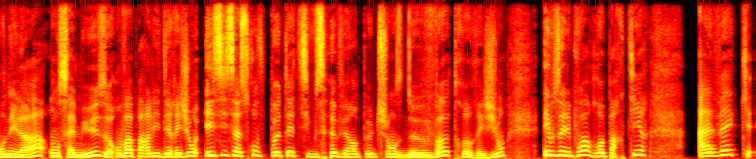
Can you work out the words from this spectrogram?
On est là, on s'amuse, on va parler des régions, et si ça se trouve, peut-être si vous avez un peu de chance de votre région, et vous allez pouvoir repartir avec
